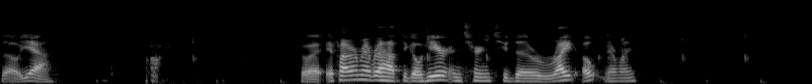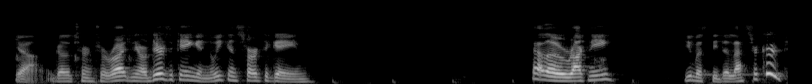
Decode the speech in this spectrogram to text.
So yeah. So if I remember, I have to go here and turn to the right. Oh, never mind. Yeah, I'm gonna turn to the right. Now there's a king, and we can start the game. Hello, Ragni. You must be the last recruit.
